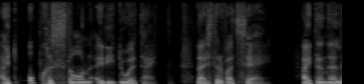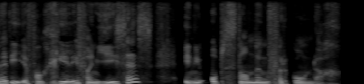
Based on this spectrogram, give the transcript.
Hy het opgestaan uit die doodheid. Luister wat sê hy. Hy het aan hulle die evangelie van Jesus en die opstanding verkondig.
